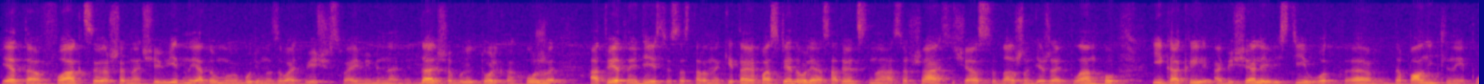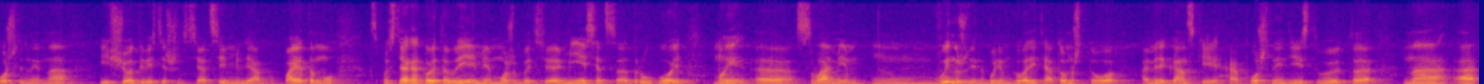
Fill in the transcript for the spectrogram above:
это факт совершенно очевидный. Я думаю, будем называть вещи своими именами. Дальше будет только хуже. Ответные действия со стороны Китая последовали, а соответственно США сейчас должны держать планку и, как и обещали, ввести вот э, дополнительные пошлины на еще 267 миллиардов. Поэтому спустя какое-то время, может быть э, месяц, э, другой, мы э, с вами вынуждены будем говорить о том, что американские пошлины действуют на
